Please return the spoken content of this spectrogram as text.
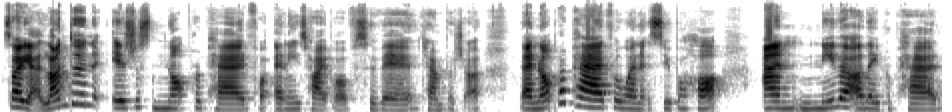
So, yeah, London is just not prepared for any type of severe temperature. They're not prepared for when it's super hot, and neither are they prepared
